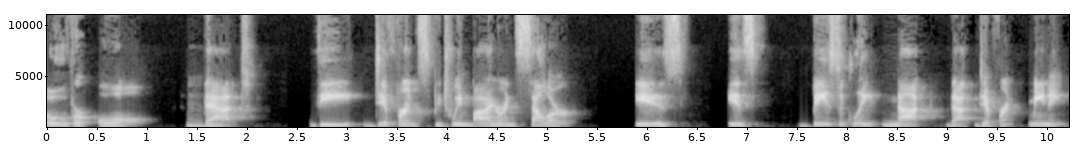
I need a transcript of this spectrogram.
overall Mhm. that the difference between buyer and seller is is basically not that different meaning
